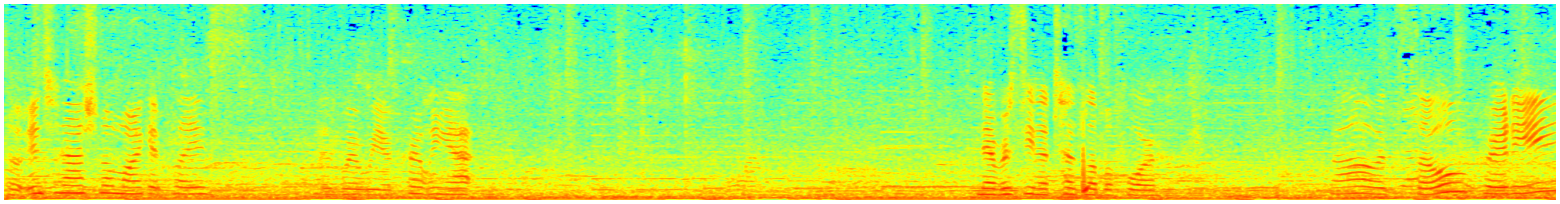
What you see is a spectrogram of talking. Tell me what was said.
So International Marketplace is where we are currently at. Never seen a Tesla before. Wow, it's so pretty.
